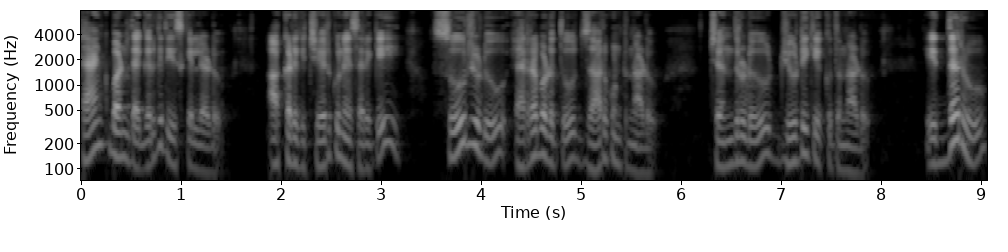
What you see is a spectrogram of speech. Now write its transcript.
ట్యాంక్ బండ్ దగ్గరికి తీసుకెళ్ళాడు. అక్కడికి చేరుకునేసరికి సూర్యుడు ఎర్రబడుతూ జారుకుంటున్నాడు. చంద్రుడు డ్యూటీకి ఎక్కుతున్నాడు. ఇద్దరూ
